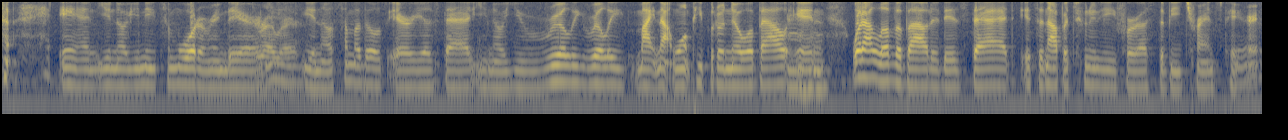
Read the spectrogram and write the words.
and you know you need some watering there. Mm-hmm. Right, right. You know, some of those areas that you know you really, really might not want people to know about. Mm-hmm. And what I love about it is that it's an opportunity for us to be transparent.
